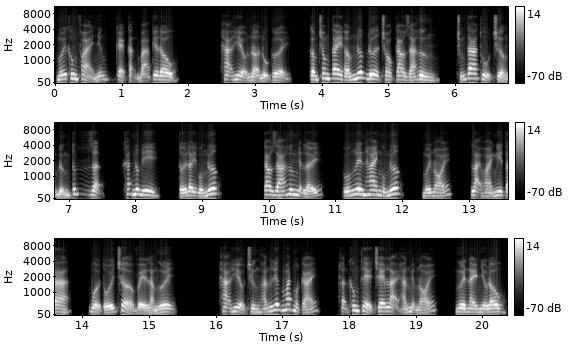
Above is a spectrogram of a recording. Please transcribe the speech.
mới không phải những kẻ cặn bã kia đâu. Hạ hiểu nở nụ cười, cầm trong tay ấm nước đưa cho Cao Giá Hưng, chúng ta thủ trưởng đừng tức giận, khát nước đi, tới đây uống nước. Cao Giá Hưng nhận lấy, uống lên hai ngụm nước, mới nói, lại hoài nghi ta, buổi tối trở về làm ngươi. Hạ hiểu chừng hắn liếc mắt một cái, hận không thể che lại hắn miệng nói, người này nhiều đâu,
